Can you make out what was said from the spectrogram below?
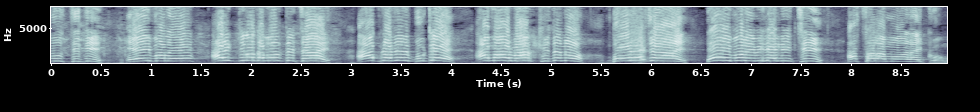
উপস্থিতি, এই বলে আরেকটি কথা বলতে চাই। আপনাদের বুটে আমার বাক্স যেন ভরে যায়, এই বলে বিদায় নিচ্ছি। আসসালামু আলাইকুম।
